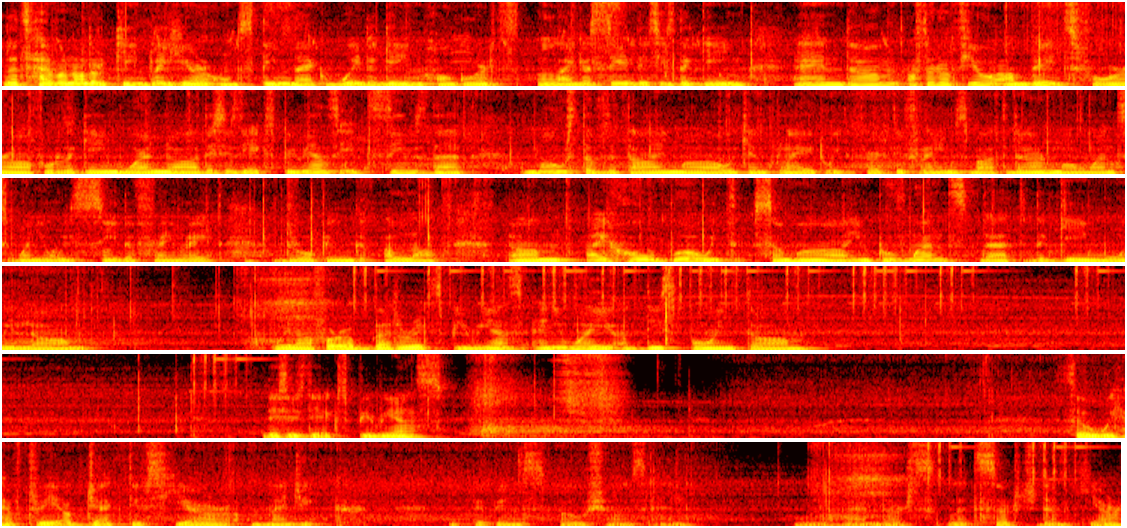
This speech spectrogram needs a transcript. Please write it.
Let's have another gameplay here on Steam Deck with the game Hogwarts Legacy. This is the game and um, after a few updates for uh, for the game, well, uh, this is the experience. It seems that most of the time uh, we can play it with 30 frames, but there are moments when you will see the frame rate dropping a lot. Um, I hope uh, with some uh, improvements that the game will um, will offer a better experience. Anyway at this point um, this is the experience. So we have three objectives here magic Pippins, potions and Ollivanders let's search them here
